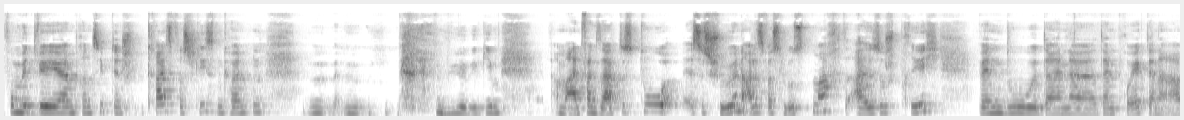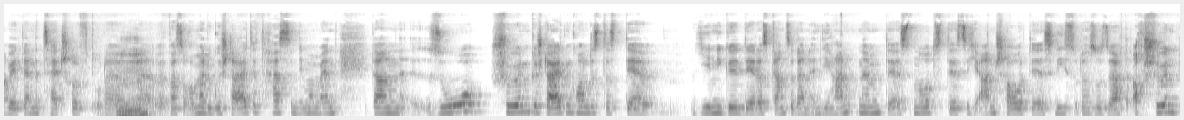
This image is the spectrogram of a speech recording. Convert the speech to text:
Womit wir ja im Prinzip den Kreis fast schließen könnten. Mühe gegeben. Am Anfang sagtest du, es ist schön, alles was Lust macht. Also sprich, wenn du deine, dein Projekt, deine Arbeit, deine Zeitschrift oder, mhm. oder was auch immer du gestaltet hast in dem Moment, dann so schön gestalten konntest, dass derjenige, der das Ganze dann in die Hand nimmt, der es nutzt, der es sich anschaut, der es liest oder so, sagt, ach schön,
